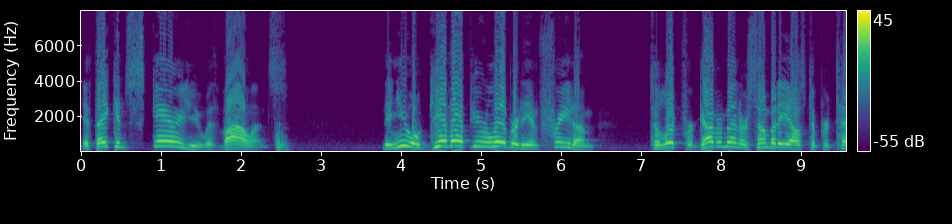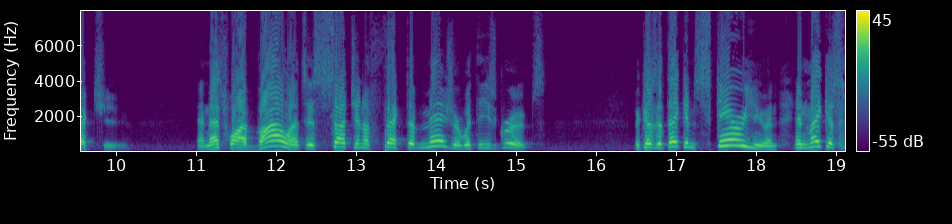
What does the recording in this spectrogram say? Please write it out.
If they can scare you with violence, then you will give up your liberty and freedom to look for government or somebody else to protect you. And that's why violence is such an effective measure with these groups. Because if they can scare you and, and make us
